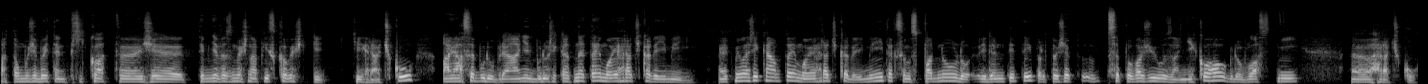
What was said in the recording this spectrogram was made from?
A to může být ten příklad, eh, že ty mě vezmeš na pískovišti ti hračku a já se budu bránit, budu říkat, ne, to je moje hračka, dej mi ji. A jakmile říkám, to je moje hračka, dej mi ji, tak jsem spadnul do identity, protože se považuji za někoho, kdo vlastní eh, hračku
